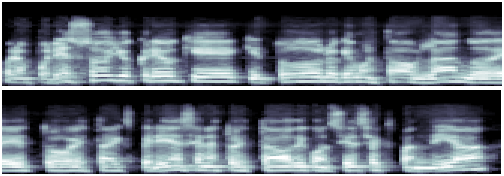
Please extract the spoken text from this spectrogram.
Bueno, por eso yo creo que, que todo lo que hemos estado hablando de esto, esta experiencia en estos estados de conciencia expandida,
